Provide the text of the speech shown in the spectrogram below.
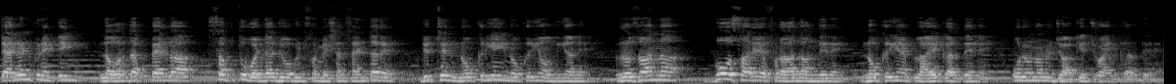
ਟੈਲੈਂਟ ਕਨੈਕਟਿੰਗ ਲਾਹੌਰ ਦਾ ਪਹਿਲਾ ਸਭ ਤੋਂ ਵੱਡਾ ਜੌਬ ਇਨਫੋਰਮੇਸ਼ਨ ਸੈਂਟਰ ਹੈ, ਜਿੱਥੇ ਨੌਕਰੀਆਂ ਹੀ ਨੌਕਰੀਆਂ ਆਉਂਦੀਆਂ ਨੇ। ਰੋਜ਼ਾਨਾ ਬਹੁਤ ਸਾਰੇ ਅਫਰਾਦ ਆਉਂਦੇ ਨੇ, ਨੌਕਰੀਆਂ ਅਪਲਾਈ ਕਰਦੇ ਨੇ, ਔਰ ਉਹਨਾਂ ਨੂੰ ਜਾ ਕੇ ਜੁਆਇਨ ਕਰਦੇ ਨੇ।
